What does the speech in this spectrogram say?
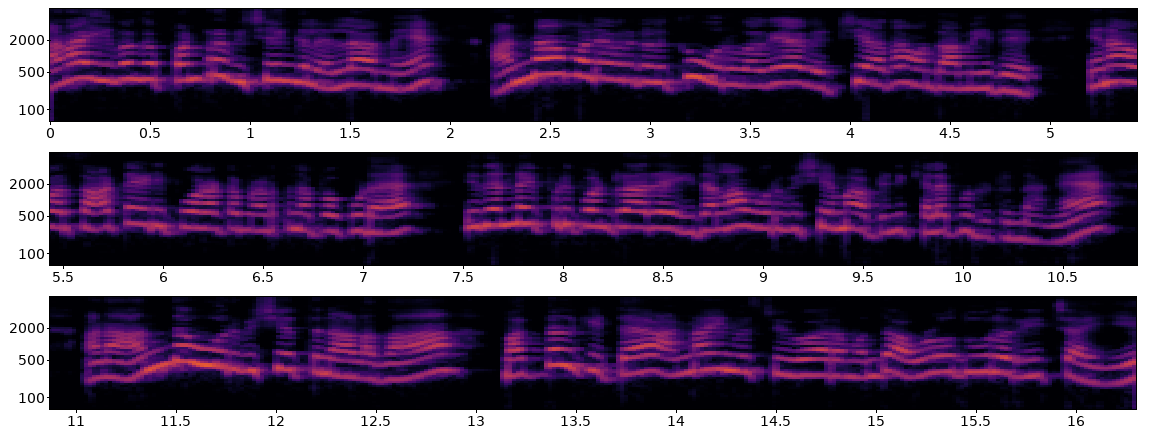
ஆனால் இவங்க பண்ணுற விஷயங்கள் எல்லாமே அண்ணாமலையவர்களுக்கு ஒரு வகையாக வெற்றியாக தான் வந்து அமையுது. ஏன்னா அவர் சாட்டையடி போராட்டம் நடத்தினப்ப கூட இது என்ன இப்படி பண்ணுறாரு இதெல்லாம் ஒரு விஷயமா அப்படின்னு கிளப்பி விட்டுட்டு இருந்தாங்க. ஆனால் அந்த ஒரு விஷயத்தினால தான் மக்கள்கிட்ட அண்ணா யூனிவர்சிட்டி விவகாரம் வந்து அவ்வளோ அவ்வளோ தூரம் ரீச் ஆகி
